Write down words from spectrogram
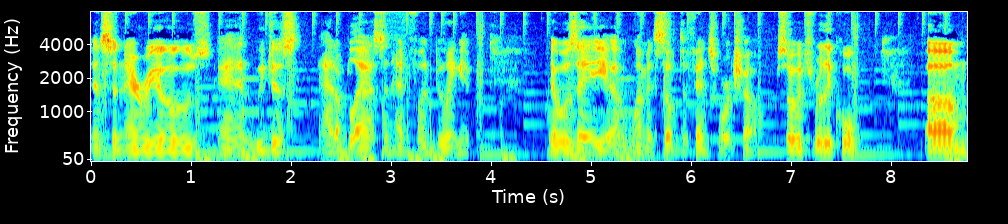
and scenarios, and we just had a blast and had fun doing it. It was a uh, women's self defense workshop, so it's really cool. Um,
